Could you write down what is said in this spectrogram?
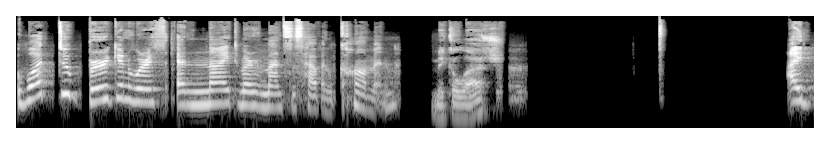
what do Byrgenwerth and Nightmare of Mensis have in common? Micolash? I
